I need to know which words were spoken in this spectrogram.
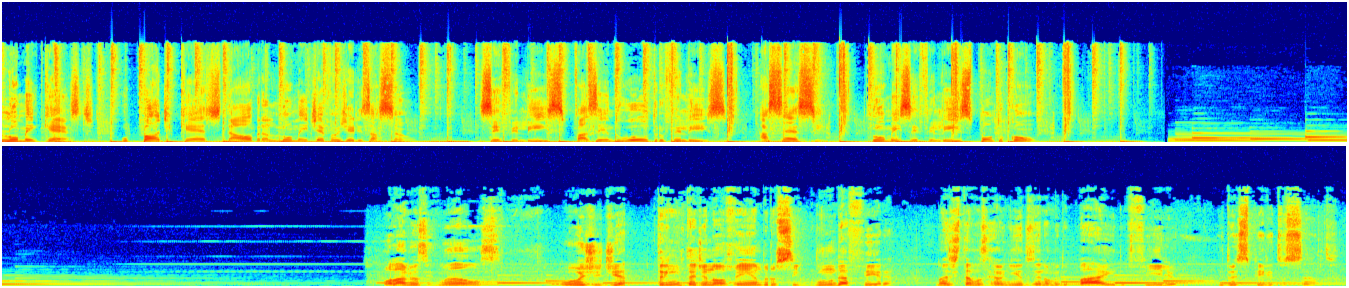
Lumencast, o podcast da obra Lumen de Evangelização. Ser feliz fazendo o outro feliz. Acesse lumencerfeliz.com. Olá, meus irmãos. Hoje, dia 30 de novembro, segunda-feira, nós estamos reunidos em nome do Pai, do Filho e do Espírito Santo.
